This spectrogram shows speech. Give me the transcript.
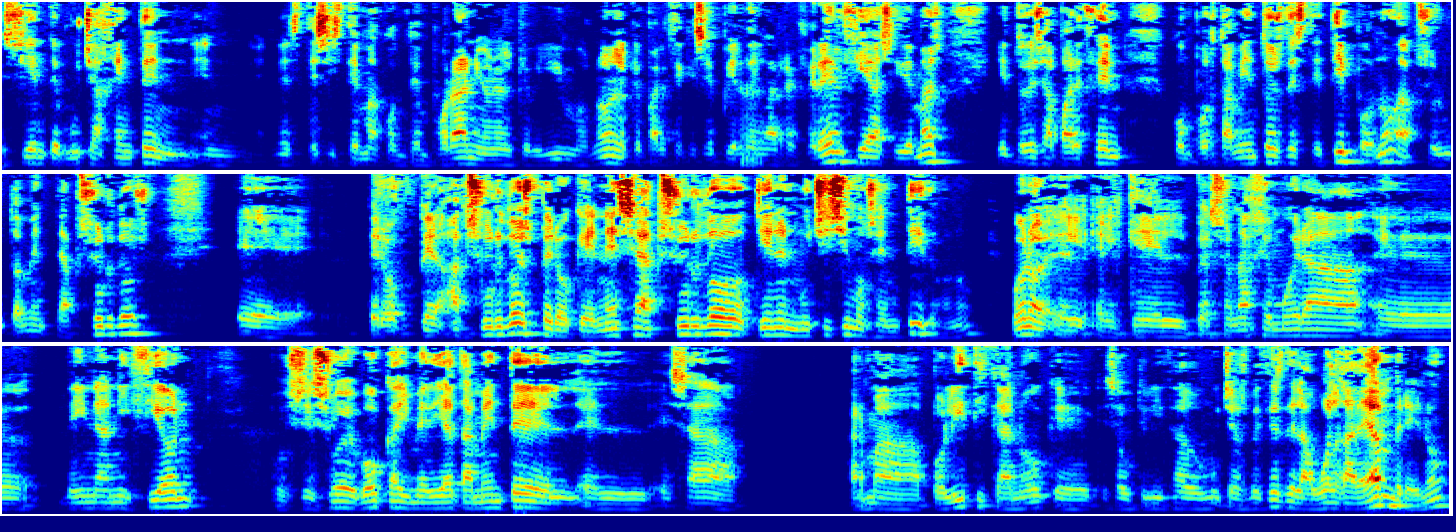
siente mucha gente en, este sistema contemporáneo en el que vivimos, ¿no? En el que parece que se pierden las referencias y demás, y entonces aparecen comportamientos de este tipo, ¿no? Absolutamente absurdos, eh, pero, absurdos, pero que en ese absurdo tienen muchísimo sentido, ¿no? Bueno, el, que el personaje muera eh, de inanición, pues eso evoca inmediatamente esa arma política, ¿no? Que, se ha utilizado muchas veces de la huelga de hambre, ¿no?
